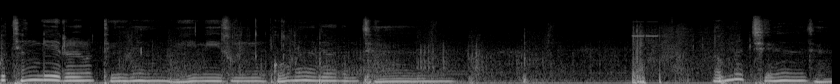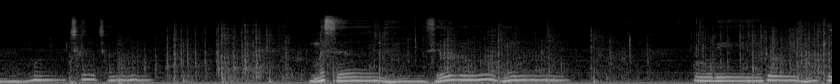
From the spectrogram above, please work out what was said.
꽃향기를 맡으며 이미 숨는 꼬마 자동차 엄마 찾아 멈춰줘 맞서는 세계 우리로 함께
